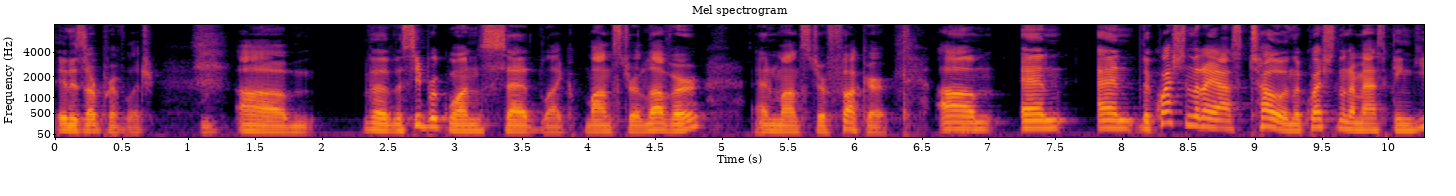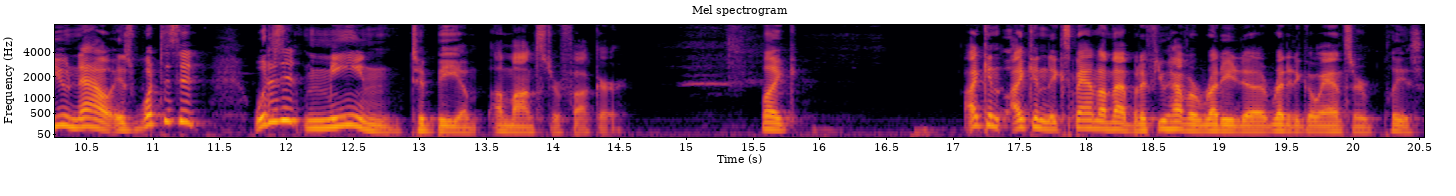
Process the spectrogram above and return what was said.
it is our privilege. Um, the the Seabrook ones said like Monster Lover and Monster Fucker. Um, and and the question that I asked Toe and the question that I'm asking you now is what does it what does it mean to be a, a monster fucker? Like I can I can expand on that, but if you have a ready to ready to go answer, please.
